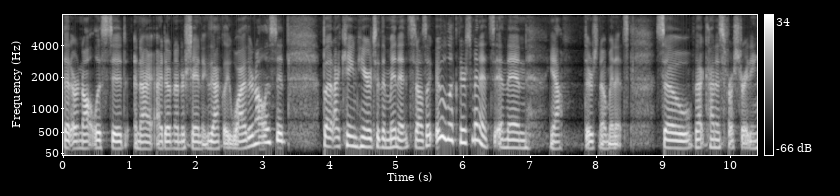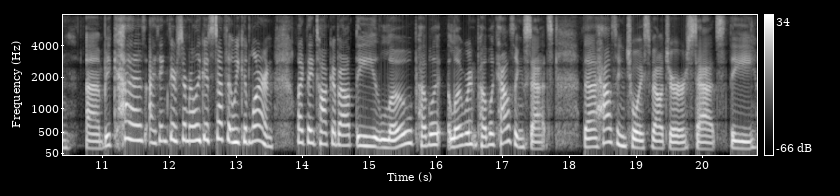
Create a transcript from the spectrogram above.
that are not listed. And I, I don't understand exactly why they're not listed. But I came here to the minutes and I was like, oh, look, there's minutes. And then, yeah, there's no minutes. So that kind of is frustrating um, because I think there's some really good stuff that we could learn. Like they talk about the low public, low rent public housing stats, the housing choice voucher stats, the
